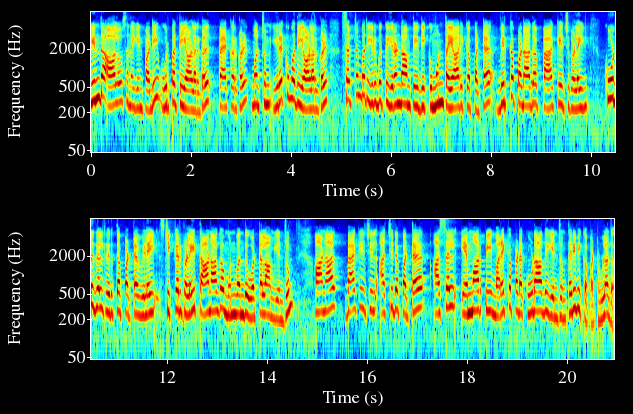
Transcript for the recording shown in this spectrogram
இந்த ஆலோசனையின்படி உற்பத்தியாளர்கள் பேக்கர்கள் மற்றும் இறக்குமதியாளர்கள் செப்டம்பர் இருபத்தி இரண்டாம் தேதிக்கு முன் தயாரிக்கப்பட்ட விற்கப்படாத பேக்கேஜ்களை கூடுதல் திருத்தப்பட்ட விலை ஸ்டிக்கர்களை தானாக முன்வந்து ஒட்டலாம் என்றும் ஆனால் பேக்கேஜில் அச்சிடப்பட்ட அசல் எம்ஆர்பி மறைக்கப்படக்கூடாது என்றும் தெரிவிக்கப்பட்டுள்ளது.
